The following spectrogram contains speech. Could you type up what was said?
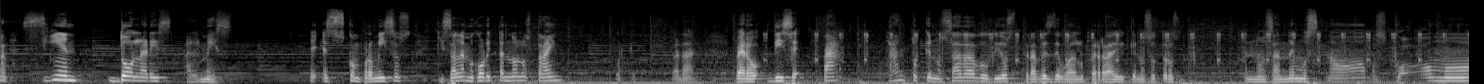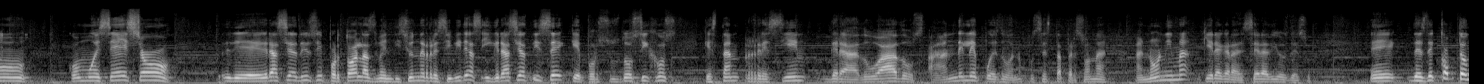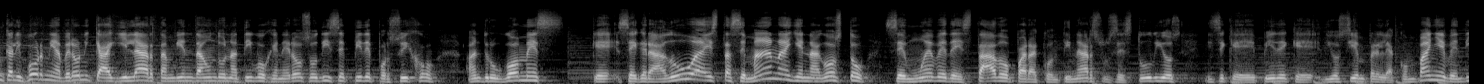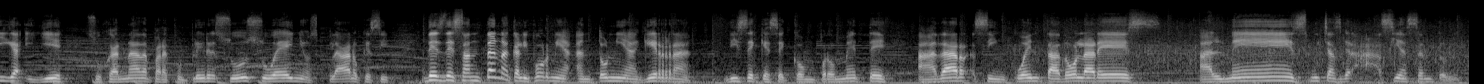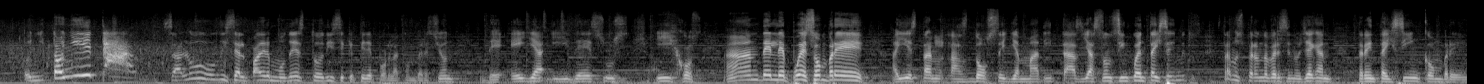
dar 100 dólares al mes. E, esos compromisos, quizá a lo mejor ahorita no los traen, ¿verdad? Pero dice, pa, tanto que nos ha dado Dios a través de Guadalupe Radio y que nosotros nos andemos, no, pues ¿cómo? ¿Cómo es eso? gracias a Dios y por todas las bendiciones recibidas y gracias dice que por sus dos hijos que están recién graduados. Ándele, pues bueno, pues esta persona anónima quiere agradecer a Dios de eso. Eh, desde Compton, California, Verónica Aguilar también da un donativo generoso. Dice, pide por su hijo Andrew Gómez, que se gradúa esta semana y en agosto se mueve de estado para continuar sus estudios. Dice que pide que Dios siempre le acompañe, bendiga y guíe su jornada para cumplir sus sueños. Claro que sí. Desde Santana, California, Antonia Guerra dice que se compromete a dar 50 dólares al mes. Muchas gracias, Antonio. Toñita. Salud, dice el padre Modesto, dice que pide por la conversión de ella y de sus hijos. Ándele pues, hombre. Ahí están las 12 llamaditas, ya son 56 minutos. Estamos esperando a ver si nos llegan 35, hombre.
